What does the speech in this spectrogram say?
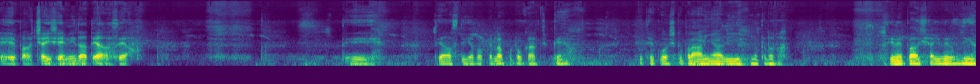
ਤੇ ਪਾਤਸ਼ਾਹੀ ਛੇਵੀਂ ਦਾ ਇਤਿਹਾਸ ਆ। ਤੇ ਇਤਿਹਾਸ ਦੀ ਆਪਾਂ ਪਹਿਲਾਂ ਫੋਟੋ ਕਰ ਚੁੱਕੇ ਆ ਇੱਥੇ ਕੁਛ ਕੁ ਪੁਰਾਣੀਆਂ ਵੀ ਮਤਲਬ ਜਿਵੇਂ ਪਾਤਸ਼ਾਹੀ ਵੇਲੇ ਦੀਆਂ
